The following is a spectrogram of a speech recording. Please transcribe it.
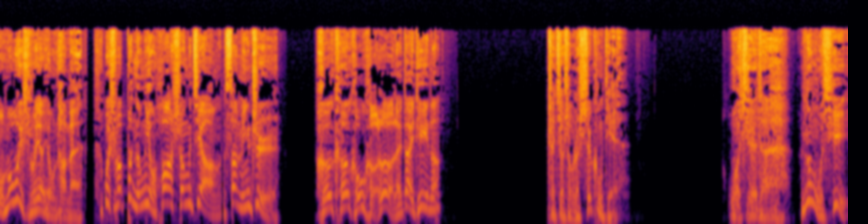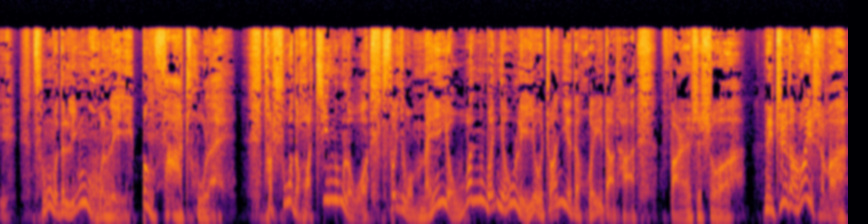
我们为什么要用它们？为什么不能用花生酱、三明治和可口可乐来代替呢？”这就是我的失控点。我觉得怒气从我的灵魂里迸发出来。他说的话激怒了我，所以我没有温文有礼又专业的回答他。反而是说，你知道为什么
